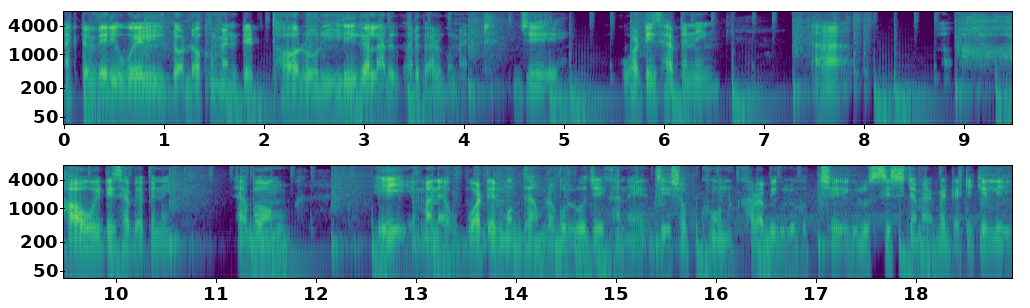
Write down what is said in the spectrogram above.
একটা very well documented thorough legal argument যে what is happening how it is happening এবং এই মানে হোয়াটের মধ্যে আমরা বলব যে এখানে যেসব খুন খারাপিগুলো হচ্ছে এগুলো সিস্টেম্যাটিক্যালি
